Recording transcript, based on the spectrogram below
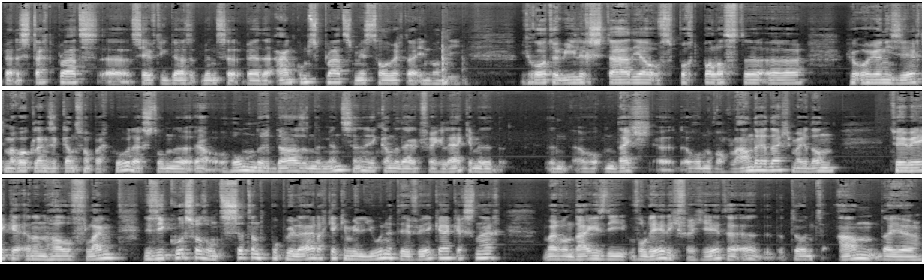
bij de startplaats, uh, 70.000 mensen bij de aankomstplaats. Meestal werd dat in van die grote wielerstadia of sportpalasten uh, georganiseerd, maar ook langs de kant van parcours. Daar stonden ja, honderdduizenden mensen. Hè. Je kan dat eigenlijk vergelijken met een, een dag, eh, de Ronde van Vlaanderen dag, maar dan twee weken en een half lang. Dus die koers was ontzettend populair, daar kijken miljoenen tv-kijkers naar, maar vandaag is die volledig vergeten. Dat toont aan dat je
